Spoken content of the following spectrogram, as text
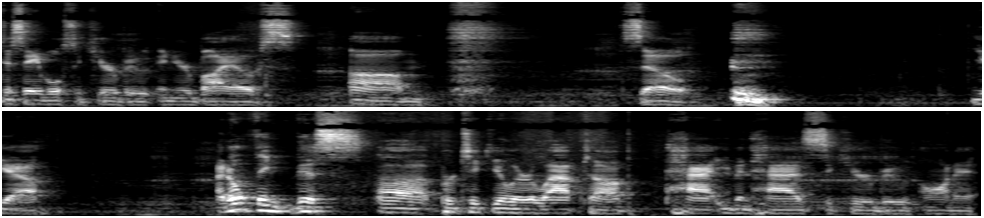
disable secure boot in your BIOS um, so, yeah. I don't think this uh, particular laptop ha even has secure boot on it.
